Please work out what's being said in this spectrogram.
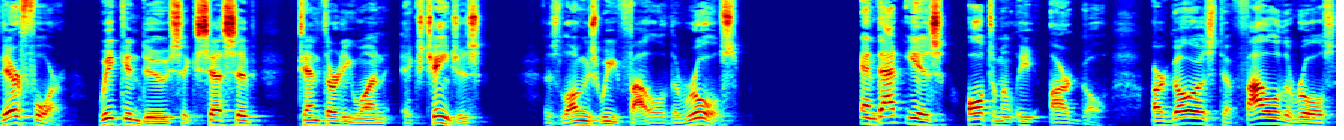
Therefore, we can do successive 1031 exchanges as long as we follow the rules. And that is ultimately our goal. Our goal is to follow the rules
